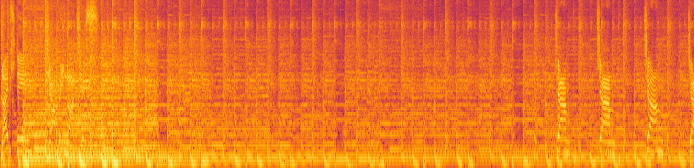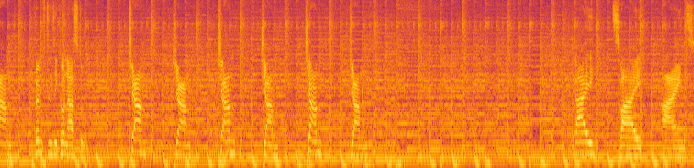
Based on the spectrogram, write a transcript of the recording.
Bleib stehen. Jumping Lunches. Jump, jump, jump, jump. 15 Sekunden hast du. Jump, jump, jump, jump, jump, jump. 3, 2, 1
